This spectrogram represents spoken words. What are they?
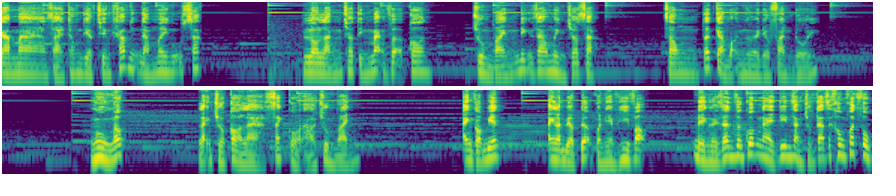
Kama giải thông điệp trên khắp những đám mây ngũ sắc. Lo lắng cho tính mạng vợ con, chùm bánh định giao mình cho giặc. Xong tất cả mọi người đều phản đối. Ngu ngốc! Lãnh chúa cỏ là sách cổ áo chùm bánh. Anh có biết anh là biểu tượng của niềm hy vọng để người dân vương quốc này tin rằng chúng ta sẽ không khuất phục.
